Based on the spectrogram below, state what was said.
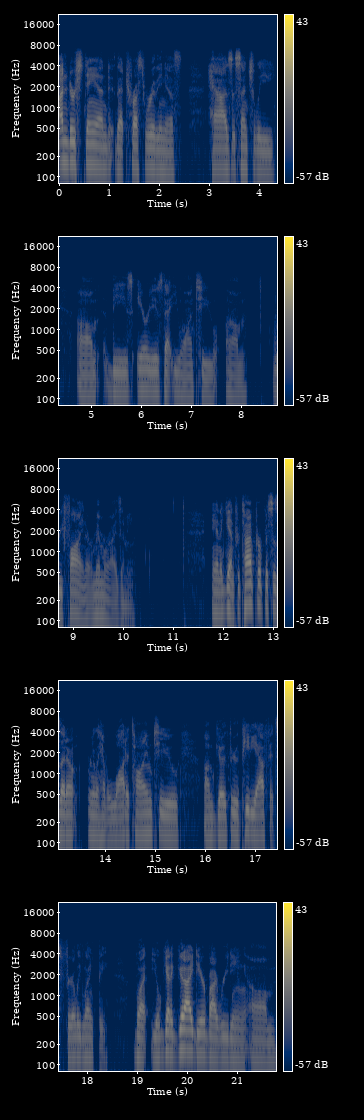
understand that trustworthiness has essentially um, these areas that you want to um, refine or memorize, I mean. And again, for time purposes, I don't really have a lot of time to um, go through the PDF. It's fairly lengthy, but you'll get a good idea by reading um,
